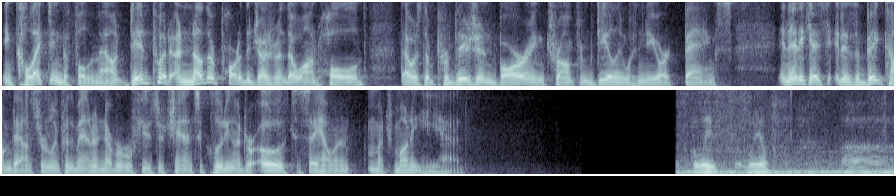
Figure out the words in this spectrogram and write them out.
in collecting the full amount. Did put another part of the judgment, though, on hold. That was the provision barring Trump from dealing with New York banks. In any case, it is a big come down, certainly for the man who never refused a chance, including under oath, to say how much money he had. I believe we have uh,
